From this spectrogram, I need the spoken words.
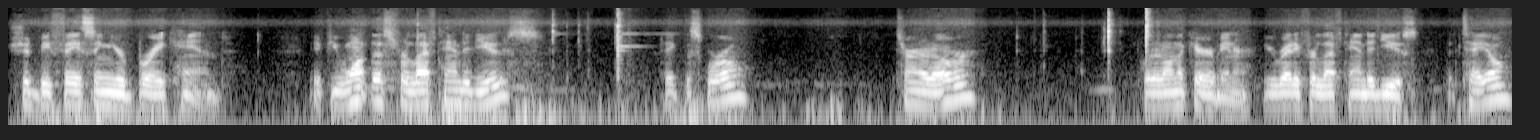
should be facing your brake hand. If you want this for left-handed use, take the Sqwurel, turn it over, put it on the carabiner. You're ready for left-handed use. The tail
